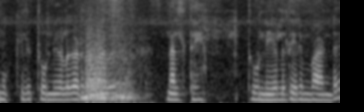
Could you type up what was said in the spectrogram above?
മുക്കിൽ തുണികൾ കിടക്കുന്നത്. ഇന്നലത്തെ തുണികൾ തിരുമ്പാണ്ട്.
